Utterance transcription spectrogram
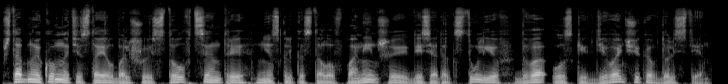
В штабной комнате стоял большой стол в центре, несколько столов поменьше, десяток стульев, два узких диванчика вдоль стен.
